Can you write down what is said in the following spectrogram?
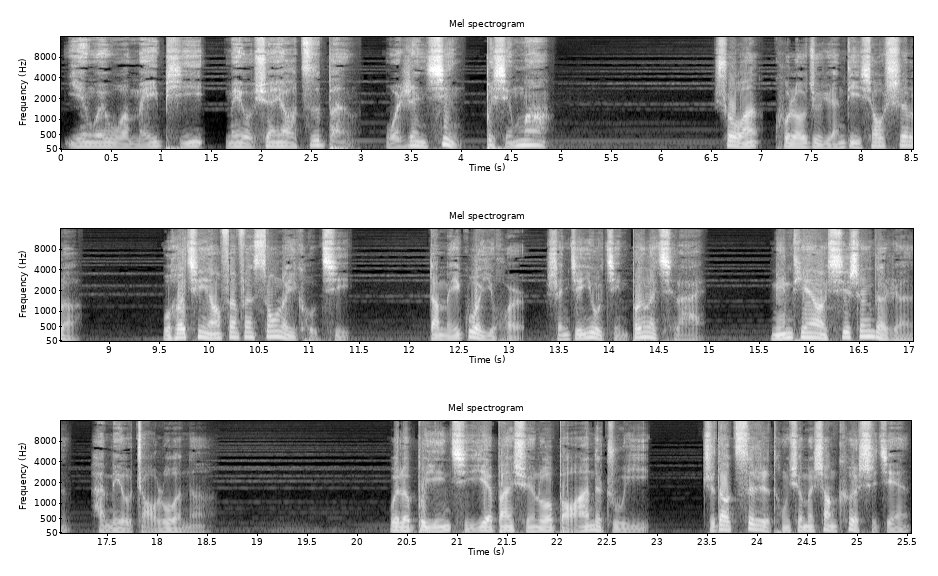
因为我没皮。没有炫耀资本，我任性不行吗？说完，骷髅就原地消失了。我和青阳纷纷松了一口气，但没过一会儿，神经又紧绷了起来。明天要牺牲的人还没有着落呢。为了不引起夜班巡逻保安的注意，直到次日同学们上课时间，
